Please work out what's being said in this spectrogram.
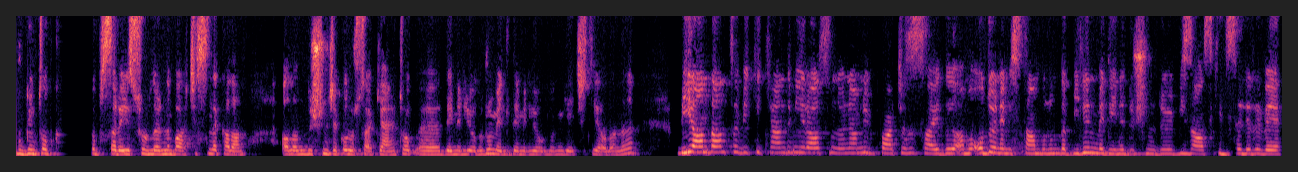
bugün Topkapı Sarayı surlarının bahçesinde kalan alanı düşünecek olursak yani e, demiryolu Rumeli demiryolunun geçtiği alanı bir yandan tabii ki kendi mirasının önemli bir parçası saydığı ama o dönem İstanbul'un da bilinmediğini düşündüğü Bizans kiliseleri ve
